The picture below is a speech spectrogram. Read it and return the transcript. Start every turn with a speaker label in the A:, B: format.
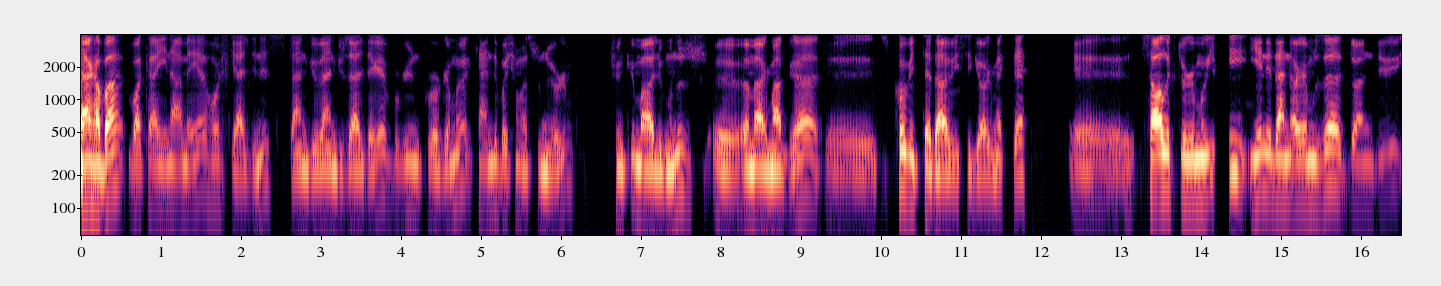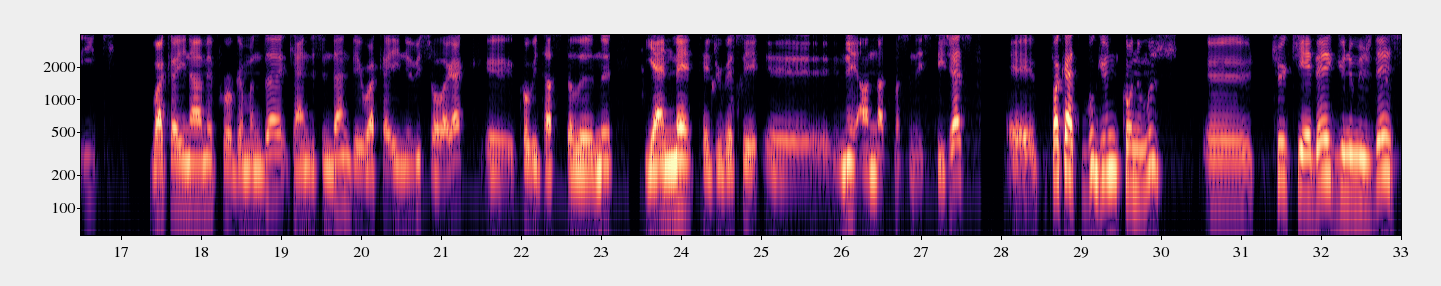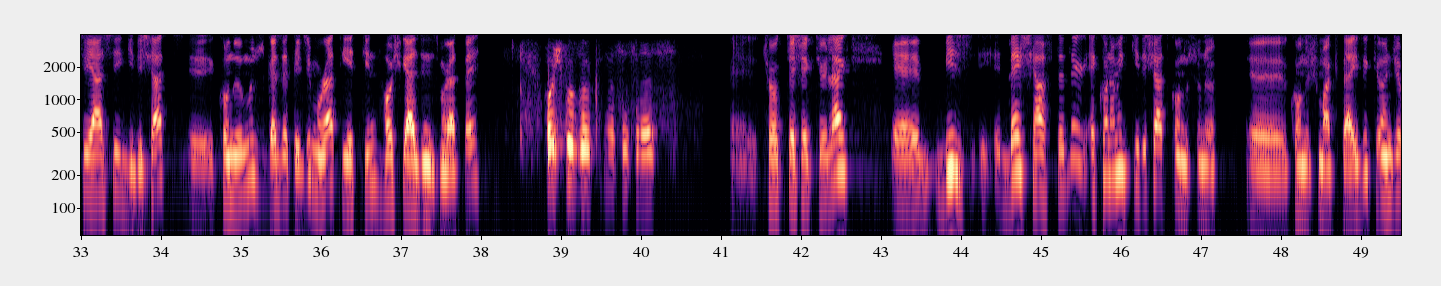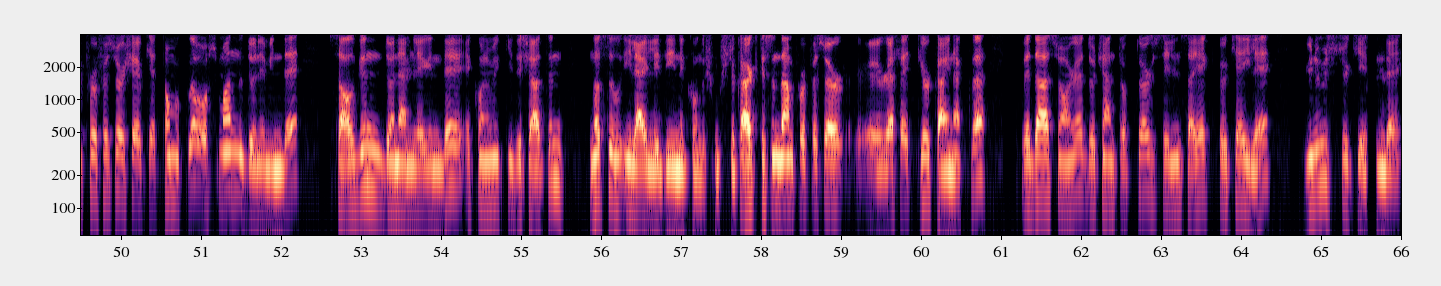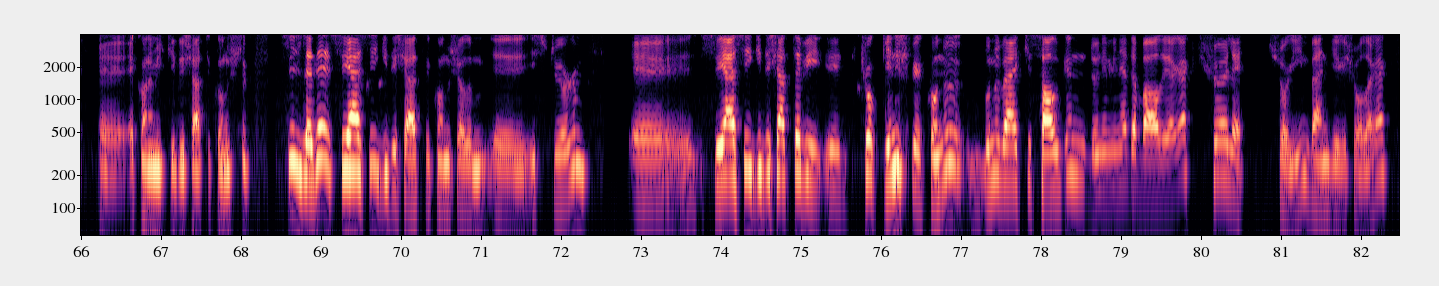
A: Merhaba, Vakainame'ye hoş geldiniz. Ben Güven Güzeldere. Bugün programı kendi başıma sunuyorum. Çünkü malumunuz e, Ömer Madra e, Covid tedavisi görmekte. E, sağlık durumu iyi, yeniden aramıza döndüğü ilk Vakainame programında kendisinden bir vakayı nüvis olarak Covid hastalığını yenme tecrübesini anlatmasını isteyeceğiz. E, fakat bugün konumuz e, Türkiye'de günümüzde siyasi gidişat. E, konuğumuz gazeteci Murat Yetkin. Hoş geldiniz Murat Bey.
B: Hoş bulduk. Nasılsınız?
A: E, çok teşekkürler. E, biz beş haftadır ekonomik gidişat konusunu e, konuşmaktaydık. Önce Profesör Şevket Pamuk'la Osmanlı döneminde salgın dönemlerinde ekonomik gidişatın nasıl ilerlediğini konuşmuştuk. Arkasından Profesör e, Refet Gürkaynak'la ve daha sonra doçent doktor Selin Sayek Böke ile günümüz Türkiye'sinde e, ekonomik gidişatı konuştuk. Sizle de siyasi gidişatı konuşalım e, istiyorum. E, siyasi gidişat tabii e, çok geniş bir konu. Bunu belki salgın dönemine de bağlayarak şöyle sorayım ben giriş olarak.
